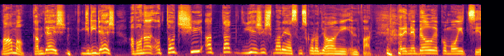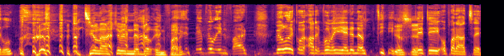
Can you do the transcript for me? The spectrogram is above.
mámo, kam jdeš, kdy jdeš? A ona otočí a tak, Ježíš Maria, jsem skoro dělal infarkt. Tady nebyl jako můj cíl. Cíl návštěvy nebyl infarkt. nebyl infarkt, bylo jako, a ono jeden ty, ty, ty operace,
